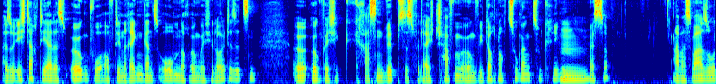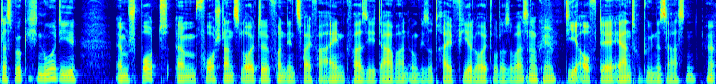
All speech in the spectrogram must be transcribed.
Also ich dachte ja, dass irgendwo auf den Rängen ganz oben noch irgendwelche Leute sitzen, äh, irgendwelche krassen Vips es vielleicht schaffen, irgendwie doch noch Zugang zu kriegen, Hm. weißt du? Aber es war so, dass wirklich nur die ähm, Sportvorstandsleute von den zwei Vereinen quasi da waren, irgendwie so drei, vier Leute oder sowas Okay. die auf der Ehrentribüne saßen. Ja.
